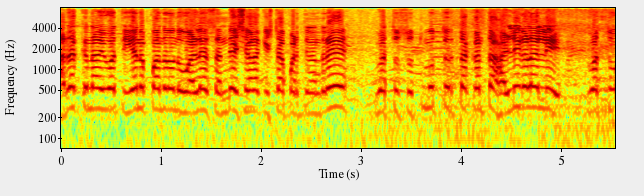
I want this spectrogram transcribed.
ಅದಕ್ಕೆ ನಾವು ಇವತ್ತು ಏನಪ್ಪ ಅಂದ್ರೆ ಒಂದು ಒಳ್ಳೆಯ ಸಂದೇಶ ಹೇಳಕ್ಕೆ ಇಷ್ಟಪಡ್ತೀನಿ ಅಂದ್ರೆ ಇವತ್ತು ಸುತ್ತಮುತ್ತ ಇರ್ತಕ್ಕಂಥ ಹಳ್ಳಿಗಳಲ್ಲಿ ಇವತ್ತು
